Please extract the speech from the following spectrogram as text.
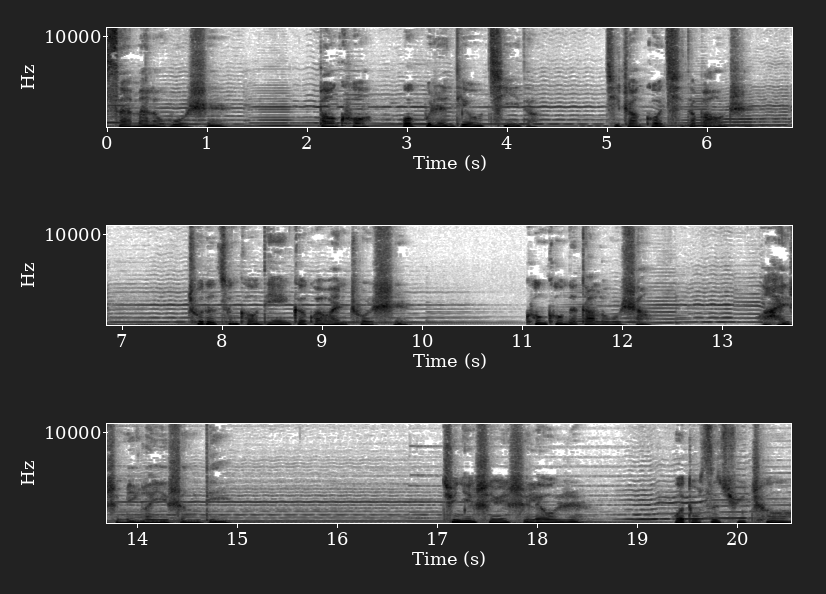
塞满了物事。包括我不忍丢弃的几张过期的报纸。出的村口第一个拐弯处时，空空的道路上，我还是鸣了一声笛。去年十月十六日，我独自驱车，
